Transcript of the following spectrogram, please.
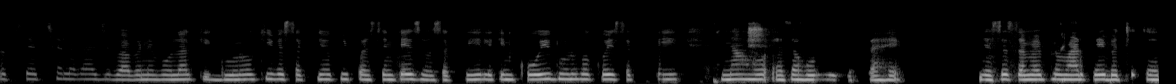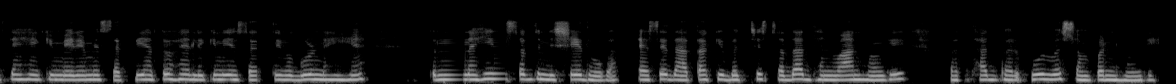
सबसे अच्छा लगा जो बाबा ने बोला कि गुणों की व शक्तियों की परसेंटेज हो सकती है, लेकिन कोई गुण व कोई शक्ति ना हो, ऐसा हो नहीं सकता है। जैसे समय प्रमाण, कई बच्चे कहते हैं कि मेरे में शक्तियाँ तो हैं, लेकिन ये शक्ति व गुण नहीं है तो नहीं शब्द निषेध होगा। ऐसे दाता के बच्चे सदा धनवान होंगे, अर्थात भरपूर व संपन्न होंगे।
